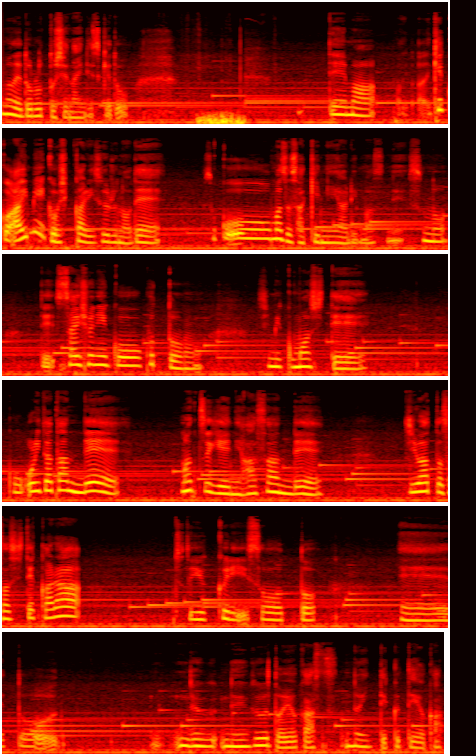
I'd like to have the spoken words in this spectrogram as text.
までドロッとしてないんですけど。でまあ結構アイメイクをしっかりするのでそこをまず先にやりますね。そので最初にこうコットン染み込ましてこう折りたたんでまつげに挟んでじわっとさせてからちょっとゆっくりそーっとえっ、ー、と脱ぐというか抜いていくっていうか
